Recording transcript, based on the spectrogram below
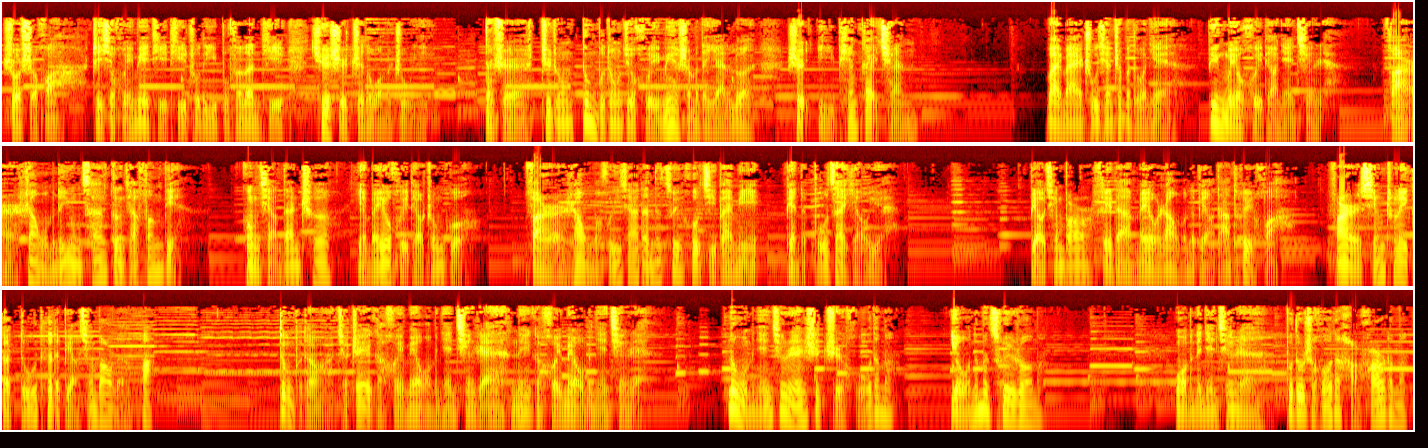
说实话，这些毁灭体提出的一部分问题确实值得我们注意。但是，这种动不动就毁灭什么的言论是以偏概全。外卖出现这么多年，并没有毁掉年轻人，反而让我们的用餐更加方便。共享单车也没有毁掉中国。反而让我们回家的那最后几百米变得不再遥远。表情包非但没有让我们的表达退化，反而形成了一个独特的表情包文化。动不动就这个毁灭我们年轻人，那个毁灭我们年轻人，那我们年轻人是纸糊的吗？有那么脆弱吗？我们的年轻人不都是活得好好的吗？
